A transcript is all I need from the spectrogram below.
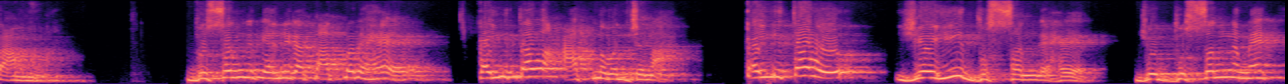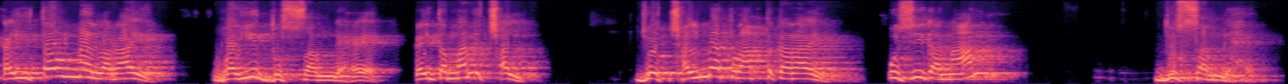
कामना। दुस्संग कहने का तात्पर्य है, कई तब आत्मवंचना, कई तब यही दुस्संग है। जो दुस्संग में कई तब में लगाए, वही दुस्संग है। कई तब माने छल। जो छल में प्राप्त कराए, उसी का नाम दुस्संग है।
